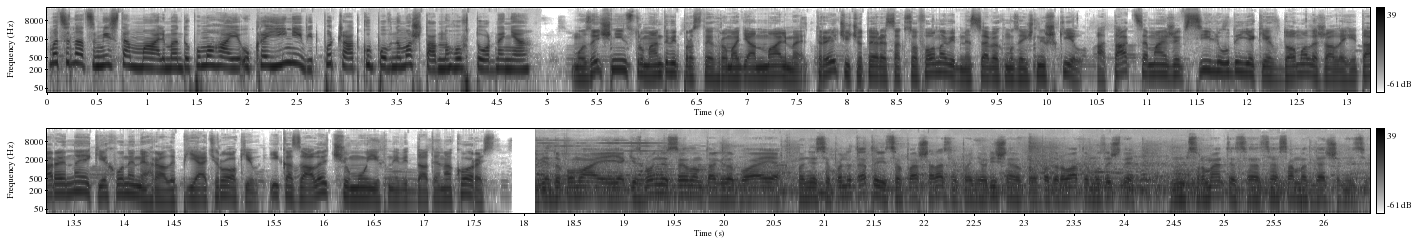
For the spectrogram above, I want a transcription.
Меценат з міста Мальме допомагає Україні від початку повномасштабного вторгнення. Музичні інструменти від простих громадян Мальми, три чи чотири саксофона від місцевих музичних шкіл. А так це майже всі люди, яких вдома лежали гітари, на яких вони не грали 5 років, і казали, чому їх не віддати на користь. Він допомагає як і Збройним силам, так і допомагає муніципалітету. І це перший раз він прийняв рішення подарувати музичні інструменти. Це, це саме для чинівців.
